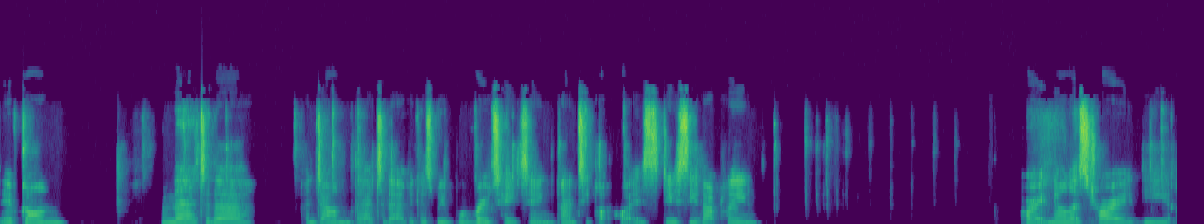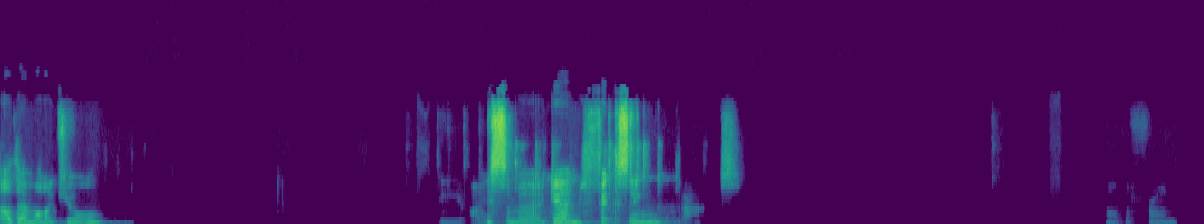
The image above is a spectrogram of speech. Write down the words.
They've gone from there to there and down there to there because we were rotating anti-clockwise. Do you see that plane? All right, now let's try the other molecule. The isomer, again, fixing that. The front.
